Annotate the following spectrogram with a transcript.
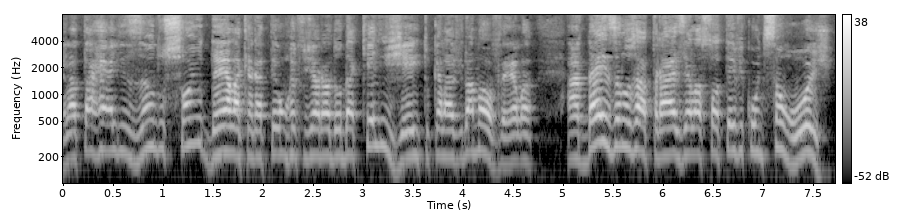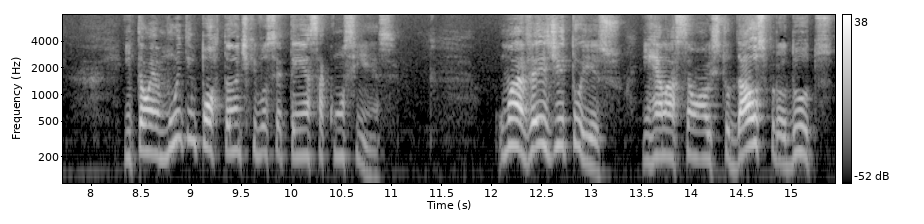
ela está realizando o sonho dela, que era ter um refrigerador daquele jeito que ela viu na novela há 10 anos atrás e ela só teve condição hoje. Então é muito importante que você tenha essa consciência. Uma vez dito isso, em relação ao estudar os produtos,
